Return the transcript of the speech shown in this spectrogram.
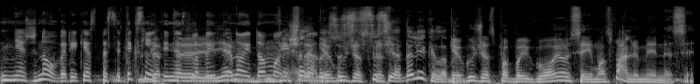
Nežinau, reikės pasitikslinti, Bet, nes e, labai jie nu, įdomu. Čia labai gegužės sus- susiję dalykai labai. Gegužės pabaigojo Seimas spalio mėnesį.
